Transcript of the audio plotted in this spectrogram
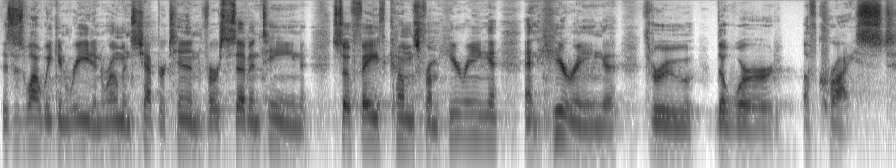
This is why we can read in Romans chapter 10, verse 17. So faith comes from hearing and hearing through the word of Christ.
